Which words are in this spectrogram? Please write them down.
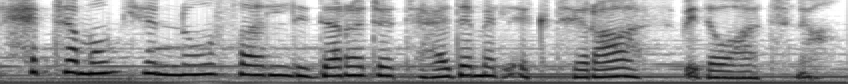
حتى ممكن نوصل لدرجة عدم الاكتراث بذواتنا.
